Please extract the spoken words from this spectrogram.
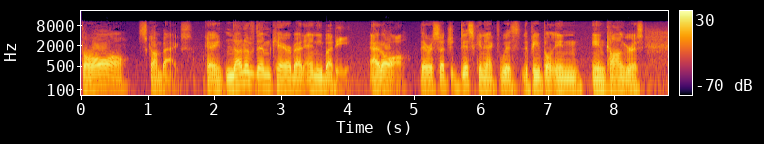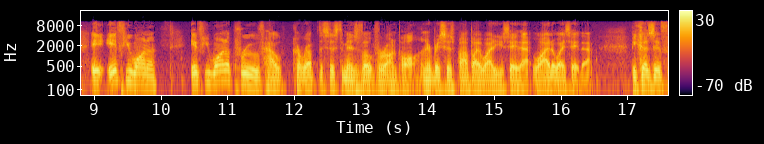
They're all scumbags okay? None of them care about anybody at all. There is such a disconnect with the people in in congress. If you want to if you want to prove how corrupt the system is vote for ron paul. And everybody says popeye why do you say that? Why do i say that because if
